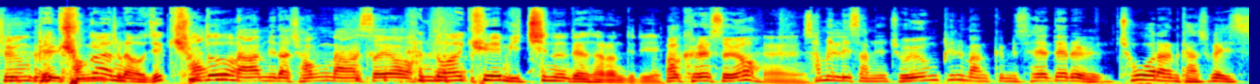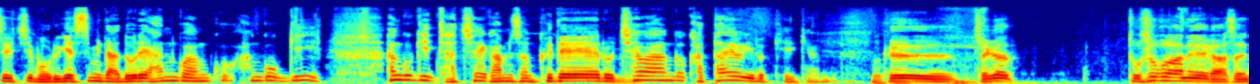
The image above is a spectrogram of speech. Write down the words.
조용필 큐가 안 나오지? 큐도 정 나옵니다. 정 나왔어요. 한동안 큐에 미치는데 사람들이. 아 그랬어요? 네. 3123님 조용필만큼 세대를 초월한 가수가 있을지 모르겠습니다. 노래 한곡한곡한 곡이 한국이 자체 감성 그대로 음. 체화한 것 같아요. 이렇게 얘기합니다. 그 제가 도서관에 가서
